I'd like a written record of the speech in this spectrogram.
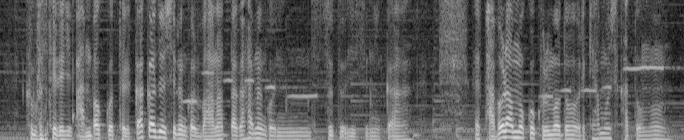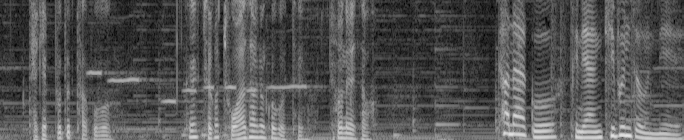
그분들이 안 받고 덜 깎아주시는 걸 많았다가 하는 건 수도 있으니까 밥을 안 먹고 굶어도 이렇게 한 번씩 갔다 오면 되게 뿌듯하고 그냥 제가 좋아서 하는 것 같아요. 편해서 편하고 그냥 기분 좋은 일.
